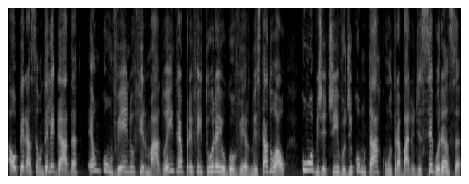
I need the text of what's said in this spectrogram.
A Operação Delegada é um convênio firmado entre a Prefeitura e o governo estadual com o objetivo de contar com o trabalho de segurança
